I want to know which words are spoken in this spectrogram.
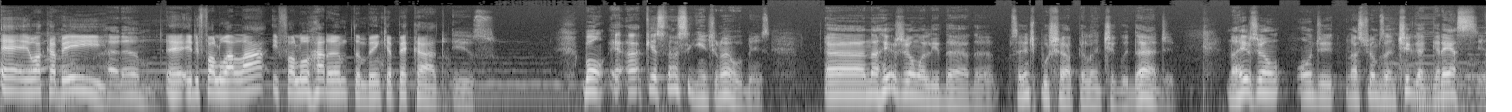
É, eu acabei. Haram. É, ele falou Alá e falou Haram também, que é pecado. Isso. Bom, é, a questão é a seguinte, não é, Rubens? Ah, na região ali da, da, Se a gente puxar pela antiguidade, Na região onde nós tivemos a antiga Grécia,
